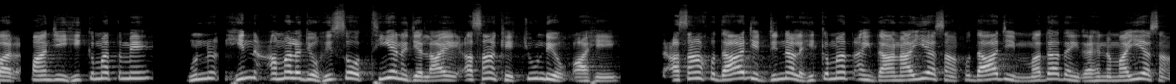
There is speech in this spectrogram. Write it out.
पर पंहिंजी हिकमत में हुन हिन अमल जो हिसो थियण जे लाइ असांखे चूंडियो आहे असां ख़ुदा जी ॾिनल हिकमत ऐं दानाईअ सां ख़ुदा जी मदद ऐं रहनुमाईअ सां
